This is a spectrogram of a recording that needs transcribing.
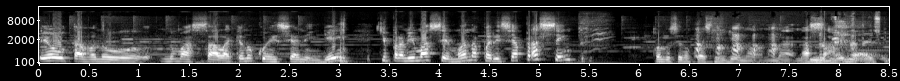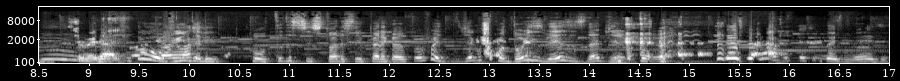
eu tava no, numa sala que eu não conhecia ninguém, que pra mim uma semana parecia pra sempre. Quando você não conhece ninguém na, na, na É sala. verdade. Isso é verdade. Eu ouvindo acho- ele contando essa história assim, pera que eu- foi, Diego ficou dois meses, né, Diego? Eu jurava que sido dois meses.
